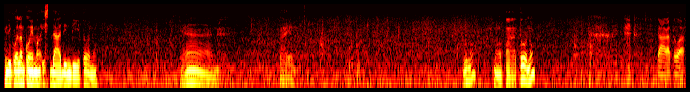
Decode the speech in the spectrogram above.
Hindi ko alam kung may mga isda din dito, no? Yan. Tayo. Yun, no? Mga pato, no? Kakatuwa.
